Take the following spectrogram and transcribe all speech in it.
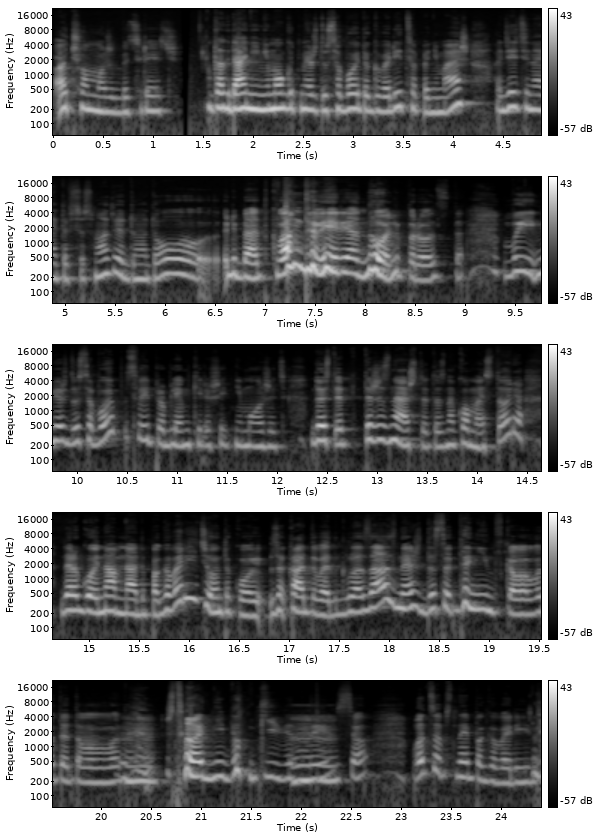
о чем может быть речь? Когда они не могут между собой договориться, понимаешь, а дети на это все смотрят, думают, о, ребят, к вам доверия ноль просто. Вы между собой свои проблемки решить не можете. То есть это, ты же знаешь, что это знакомая история. Дорогой, нам надо поговорить, и он такой закатывает глаза, знаешь, до сатанинского вот этого вот, mm-hmm. что одни белки видны, mm-hmm. все. Вот, собственно, и поговорили.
